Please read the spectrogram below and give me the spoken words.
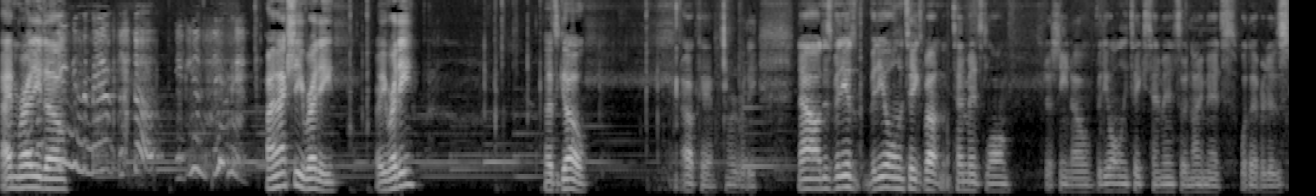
I'm ready though. I'm in the middle of the stuff. You can't see me. I'm actually ready. Are you ready? Let's go. Okay, we're ready. Now this video video only takes about ten minutes long. Just so you know, video only takes ten minutes or nine minutes, whatever it is.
